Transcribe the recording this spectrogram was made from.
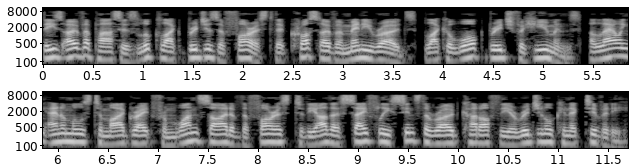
These overpasses look like bridges of forest that cross over many roads, like a walk bridge for humans, allowing animals to migrate from one side of the forest to the other safely since the road cut off the original connectivity.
